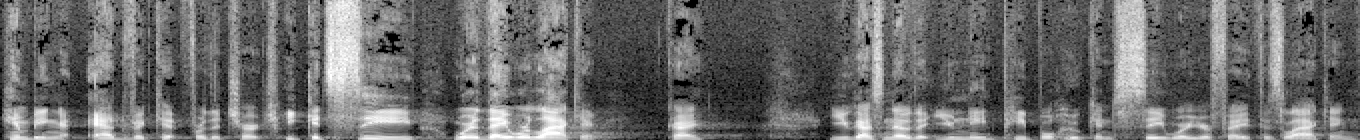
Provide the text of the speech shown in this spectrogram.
him being an advocate for the church, he could see where they were lacking, okay? You guys know that you need people who can see where your faith is lacking.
